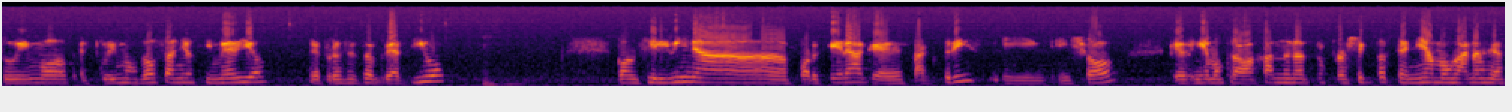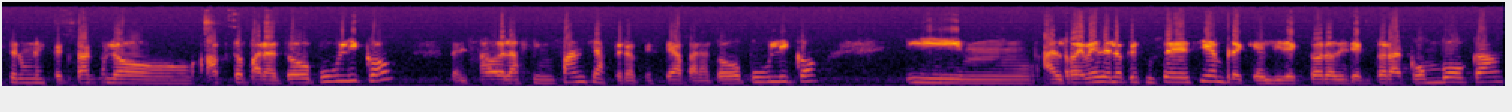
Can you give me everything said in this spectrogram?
Tuvimos, estuvimos dos años y medio de proceso creativo con Silvina Porquera, que es actriz, y, yo, que veníamos trabajando en otros proyectos, teníamos ganas de hacer un espectáculo apto para todo público, pensado en las infancias, pero que sea para todo público. Y mm, al revés de lo que sucede siempre, que el director o directora convoca,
